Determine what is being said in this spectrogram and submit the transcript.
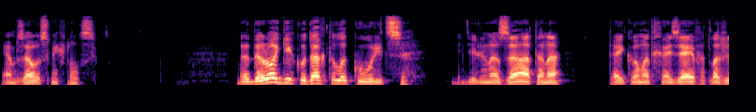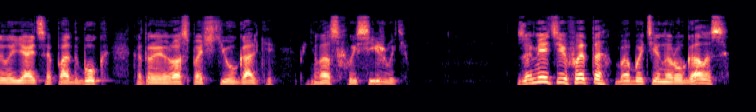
Амза усмехнулся. На дороге кудахтала курица. Неделю назад она тайком от хозяев отложила яйца под бук, который рос почти у гальки, принялась их высиживать. Заметив это, баба Тина ругалась,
